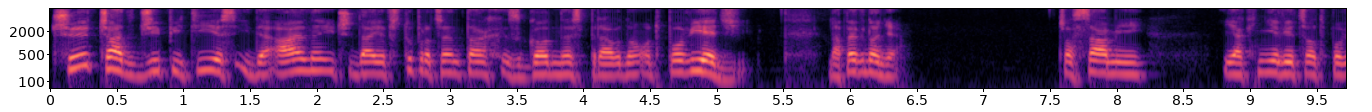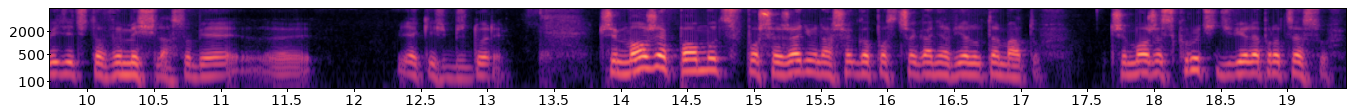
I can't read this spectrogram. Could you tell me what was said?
Czy chat GPT jest idealny i czy daje w 100% zgodne z prawdą odpowiedzi? Na pewno nie. Czasami, jak nie wie, co odpowiedzieć, to wymyśla sobie e, jakieś bzdury. Czy może pomóc w poszerzeniu naszego postrzegania wielu tematów? Czy może skrócić wiele procesów?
